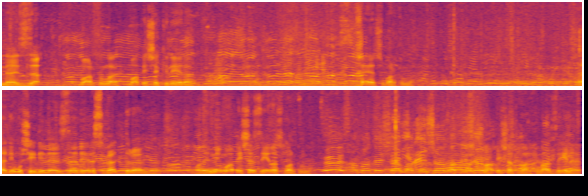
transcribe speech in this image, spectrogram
الأعزاء تبارك الله. مطيشة كبيرة. خير تبارك الله. هذه مشاهدي الاعزاء دايره 7 دراهم. يعني مطيشه زينة تبارك الله. مطيشه تبارك الله زينة.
